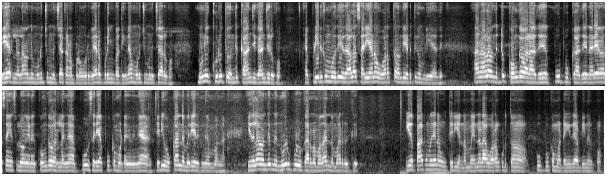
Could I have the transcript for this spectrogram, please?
வேர்லலாம் வந்து முணிச்சு முணிச்சா காணப்படும் ஒரு வேரை பிடிங்கி பார்த்தீங்கன்னா முணிச்சு முணிச்சா இருக்கும். நுனி குருத்து வந்து காஞ்சி காஞ்சிருக்கும் அப்படி இருக்கும்போது இதால் சரியான உரத்தை வந்து எடுத்துக்க முடியாது. அதனால் வந்துட்டு கொங்க வராது பூ பூக்காது. நிறைய விவசாயிங்க சொல்லுவாங்க எனக்கு கொங்க வரலங்க. பூ சரியாக பூக்க மாட்டேங்குதுங்க. செடி உட்காந்த மாதிரியே இருக்குங்கம்பாங்க. இதெல்லாம் வந்து இந்த நூற்புழு காரணமாக தான் இந்த மாதிரி இருக்குது இதை பார்க்கும்போதே நமக்கு தெரியும். நம்ம என்னடா உரம் கொடுத்தோம் பூ பூக்க மாட்டேங்குது அப்படின்னு இருப்போம்.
